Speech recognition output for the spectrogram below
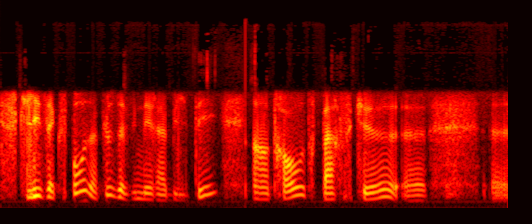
ce qui les expose à plus de vulnérabilité, entre autres parce que euh,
